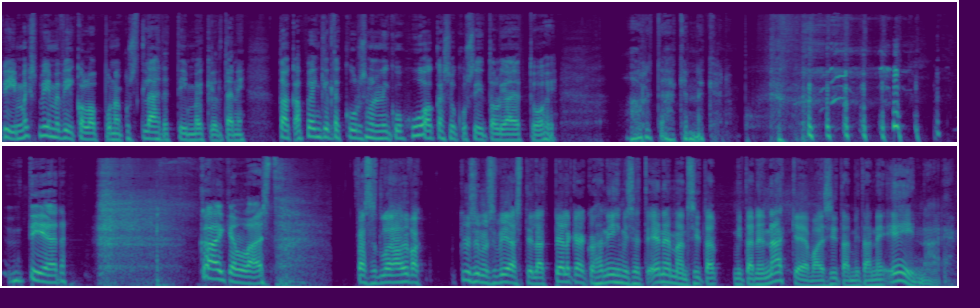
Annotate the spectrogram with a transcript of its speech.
viimeksi viime viikonloppuna, kun sitten lähdettiin mökiltä, niin takapenkiltä kuului semmoinen niin huokasu, kun siitä oli ajettu ohi. Lauri Tähkän näköinen puu. en tiedä. Kaikenlaista. Tässä tulee ihan hyvä kysymys viestillä, että pelkääköhän ihmiset enemmän sitä, mitä ne näkee vai sitä, mitä ne ei näe?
